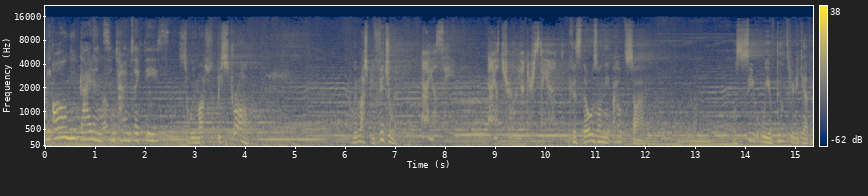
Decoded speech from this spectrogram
We all need guidance in times like these. So we must be strong. And we must be vigilant. Now you'll see. Now you'll truly understand. Because those on the outside will see what we have built here together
